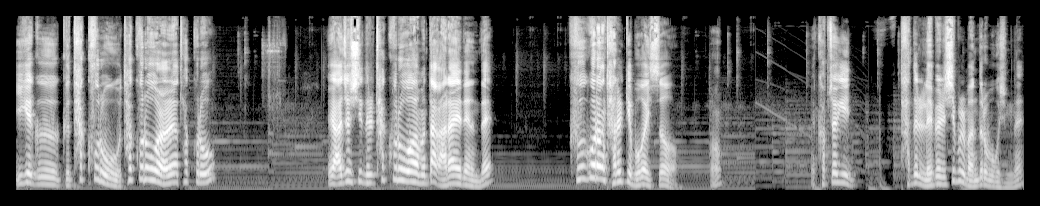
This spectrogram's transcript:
이게 그 그 타쿠로 타쿠로 알아요? 타쿠로? 이 아저씨들 타쿠로 하면 딱 알아야 되는데 그거랑 다를 게 뭐가 있어? 어? 갑자기 다들 레벨 10을 만들어 보고 싶네.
